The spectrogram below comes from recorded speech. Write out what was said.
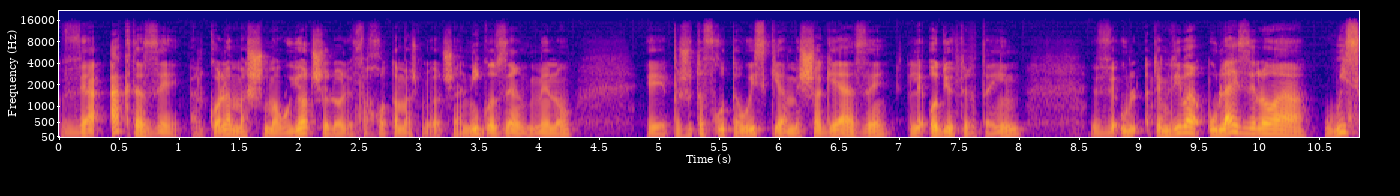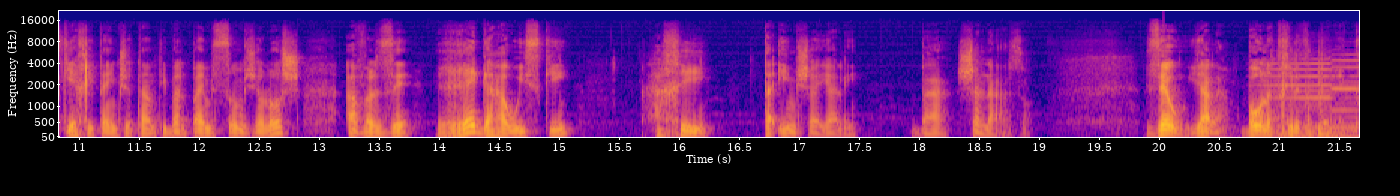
והאקט הזה, על כל המשמעויות שלו, לפחות המשמעויות שאני גוזר ממנו, אה, פשוט הפכו את הוויסקי המשגע הזה לעוד יותר טעים. ואתם יודעים מה, אולי זה לא הוויסקי הכי טעים שטעמתי ב-2023, אבל זה רגע הוויסקי הכי טעים שהיה לי בשנה הזו. זהו, יאללה, בואו נתחיל את הפרק.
